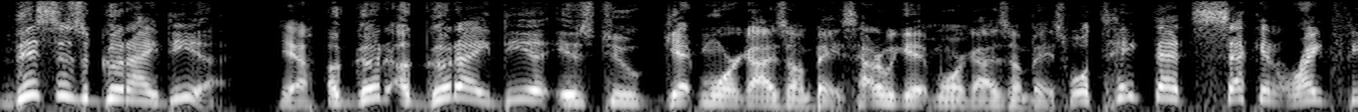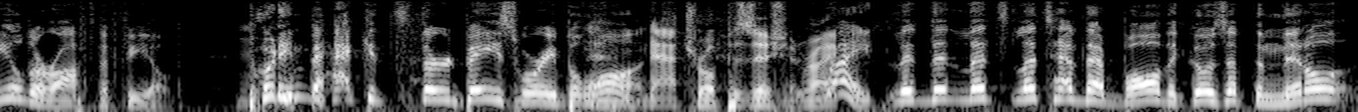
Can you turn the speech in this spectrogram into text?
This is a good idea. Yeah. A good a good idea is to get more guys on base. How do we get more guys on base? Well, take that second right fielder off the field. Hmm. Put him back at third base where he belongs. Natural position, right? Right. Let- let's let's have that ball that goes up the middle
